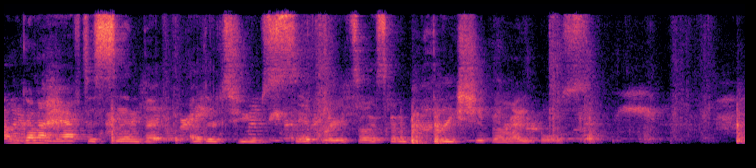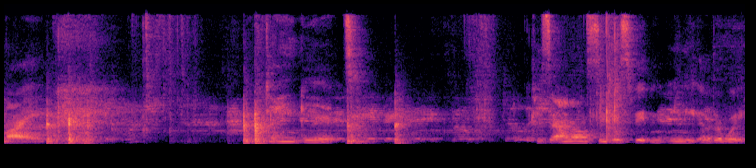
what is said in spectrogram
I'm gonna have to send the other two separate, so it's gonna be three shipping labels. Like, dang it. Because I don't see this fitting any other way.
